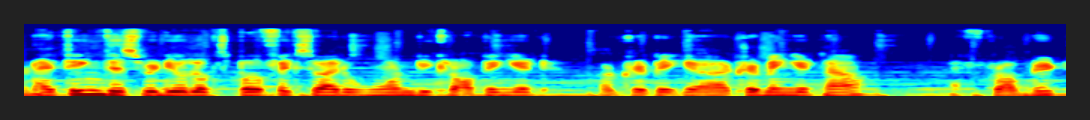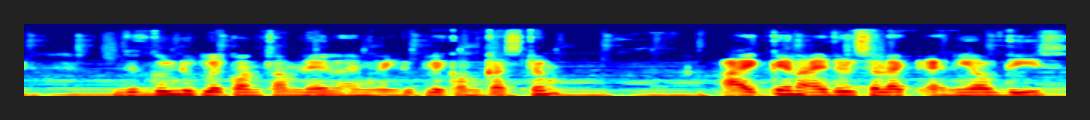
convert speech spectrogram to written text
But I think this video looks perfect so I won't be cropping it or tripping, uh, trimming it now. I've cropped it. I'm just going to click on thumbnail. I'm going to click on custom. I can either select any of these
